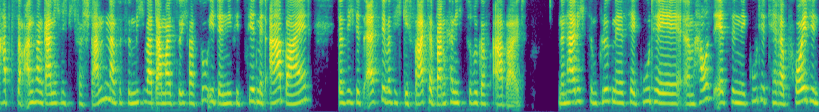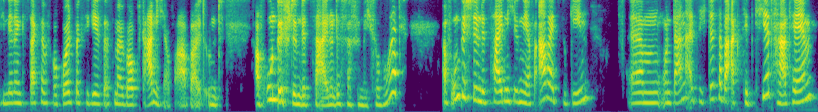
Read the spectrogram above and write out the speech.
habe das am Anfang gar nicht richtig verstanden. Also für mich war damals so, ich war so identifiziert mit Arbeit, dass ich das Erste, was ich gefragt habe, wann kann ich zurück auf Arbeit? Und dann hatte ich zum Glück eine sehr gute ähm, Hausärztin, eine gute Therapeutin, die mir dann gesagt hat, Frau Goldberg, Sie gehen jetzt erstmal überhaupt gar nicht auf Arbeit und auf unbestimmte Zeit. Und das war für mich so, what? Auf unbestimmte Zeit nicht irgendwie auf Arbeit zu gehen. Ähm, und dann, als ich das aber akzeptiert hatte,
